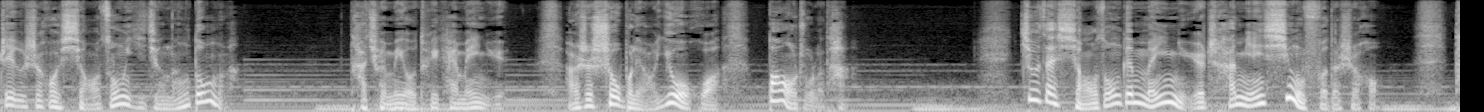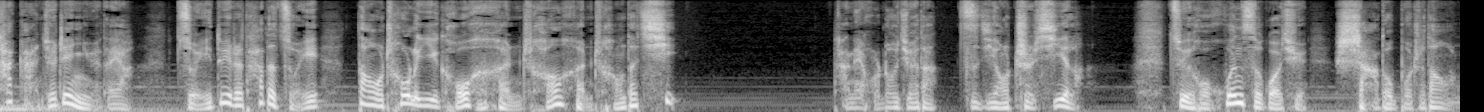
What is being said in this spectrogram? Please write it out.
这个时候小宗已经能动了，他却没有推开美女，而是受不了诱惑，抱住了她。就在小宗跟美女缠绵幸福的时候，他感觉这女的呀，嘴对着他的嘴倒抽了一口很长很长的气。他那会儿都觉得自己要窒息了，最后昏死过去，啥都不知道了。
